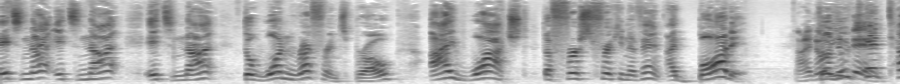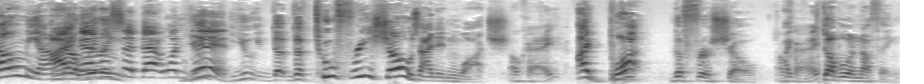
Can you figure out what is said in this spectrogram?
It's not. It's not. It's not the one reference, bro. I watched the first freaking event. I bought it. I know So you, you can't tell me I'm I not never willing. said that one you, didn't. You the, the two free shows I didn't watch. okay. I bought the first show. Okay. Like double or nothing.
